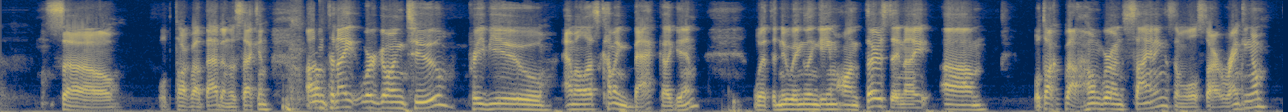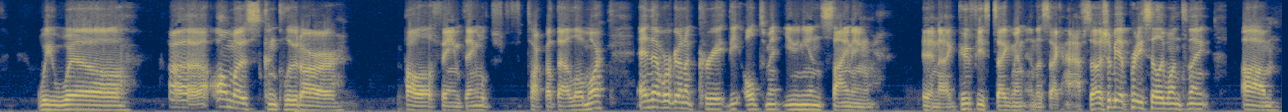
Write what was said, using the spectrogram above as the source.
so we'll talk about that in a second um tonight we're going to preview mls coming back again with the new england game on thursday night um we'll talk about homegrown signings and we'll start ranking them we will uh almost conclude our Hall of Fame thing. We'll talk about that a little more. And then we're going to create the Ultimate Union signing in a goofy segment in the second half. So it should be a pretty silly one tonight. Um,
